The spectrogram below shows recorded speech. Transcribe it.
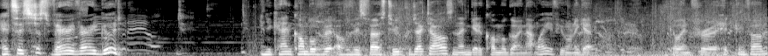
it's, it's just very, very good. And you can combo it off of his first two projectiles and then get a combo going that way if you want to get go in for a hit confirm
